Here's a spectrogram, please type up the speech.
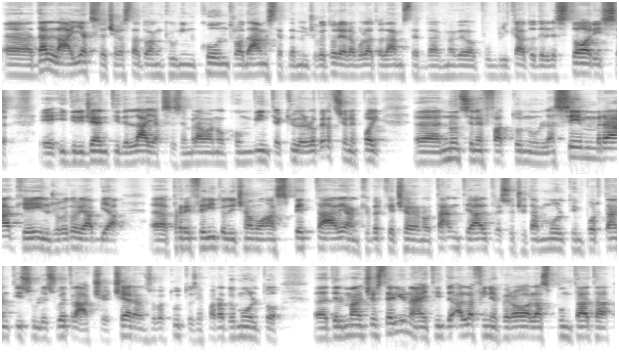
eh, dall'Ajax, c'era stato anche un incontro ad Amsterdam, il giocatore era volato ad Amsterdam, aveva pubblicato delle stories e i dirigenti dell'Ajax sembravano convinti a chiudere l'operazione, poi eh, non se n'è fatto nulla. Sembra che il giocatore abbia eh, preferito diciamo aspettare anche perché c'erano tante altre società molto importanti sulle sue tracce. C'erano soprattutto si è parlato molto eh, del Manchester United. Alla fine però l'ha spuntata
